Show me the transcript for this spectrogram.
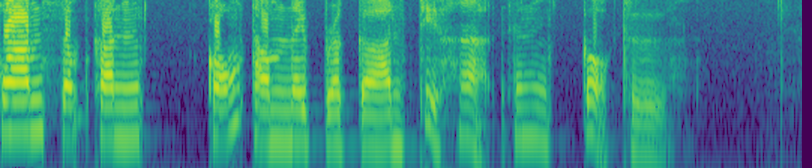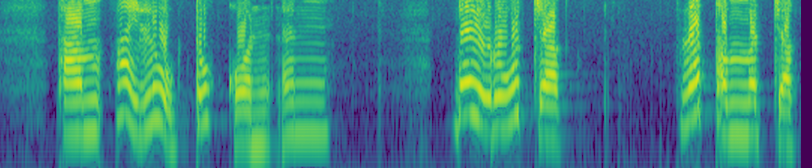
ความสำคัญของธรรมในประการที่ห้านั้นก็คือทำให้ลูกทุกคนนั้น ได้รู้จักพระธรรมจักร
